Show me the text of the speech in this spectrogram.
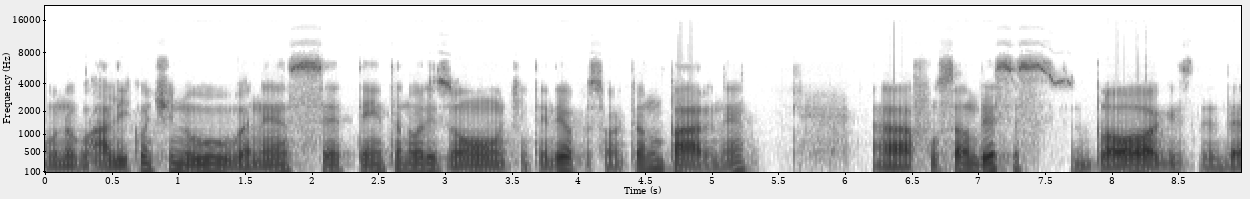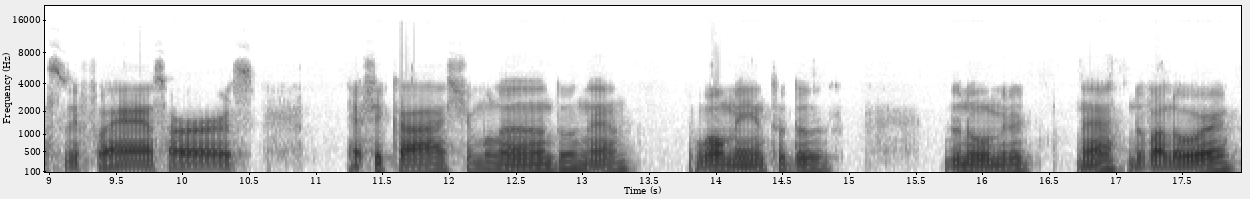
o, rally continua, né, 70 no horizonte, entendeu, pessoal? Então não para, né? A função desses blogs, desses influencers, é ficar estimulando né, o aumento do, do número, né, do valor,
